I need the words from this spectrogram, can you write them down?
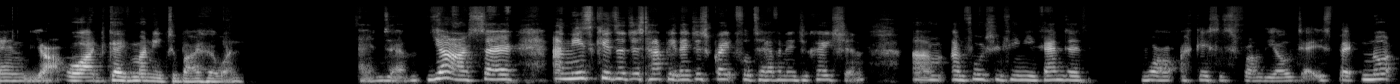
and yeah, or I gave money to buy her one. And um, yeah, so, and these kids are just happy. They're just grateful to have an education. Um, unfortunately, in Uganda, well, I guess it's from the old days, but not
